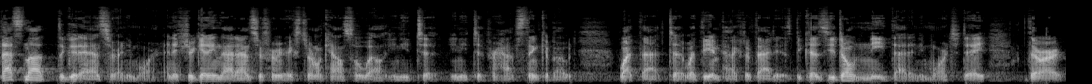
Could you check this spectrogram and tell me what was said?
that's not the good answer anymore. And if you're getting that answer from your external counsel, well, you need to you need to perhaps think about what that uh, what the impact of that is because you don't need that anymore today. There are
